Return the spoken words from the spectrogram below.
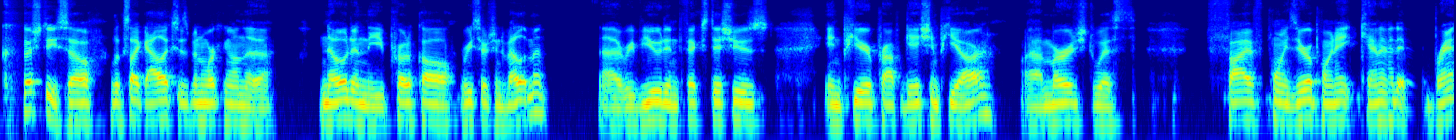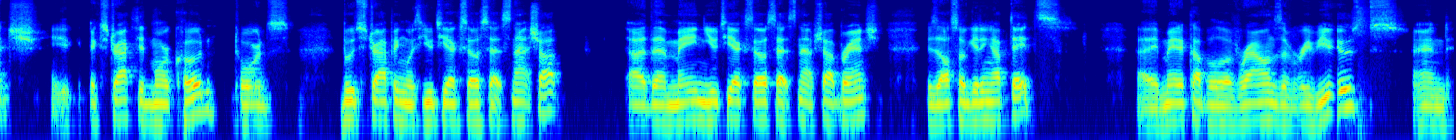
kushti. So looks like alex has been working on the node and the protocol research and development. Uh, reviewed and fixed issues in peer propagation pr uh, merged with 5.0.8 candidate branch. Extracted more code towards bootstrapping with UTXO set snapshot. Uh, the main UTXO set snapshot branch is also getting updates. I made a couple of rounds of reviews and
